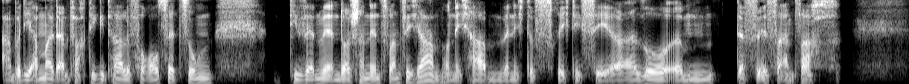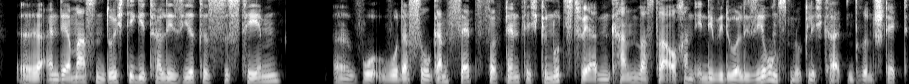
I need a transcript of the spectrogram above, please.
aber die haben halt einfach digitale Voraussetzungen, die werden wir in Deutschland in 20 Jahren noch nicht haben, wenn ich das richtig sehe. Also ähm, das ist einfach äh, ein dermaßen durchdigitalisiertes System, äh, wo, wo das so ganz selbstverständlich genutzt werden kann, was da auch an Individualisierungsmöglichkeiten drin steckt.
